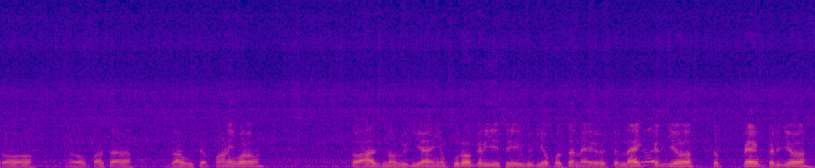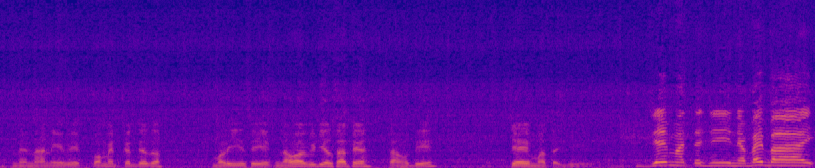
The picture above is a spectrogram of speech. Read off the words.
તો હવે પાછા જવું છે પાણી વાળવા. તો આજનો વીડિયો અહીંયા પૂરો કરીએ છીએ. વીડિયો પસંદ આવ્યો તો લાઈક કરજો સબસ્ક્રાઈબ કરજો અને નાની એવી એક કોમેન્ટ કરી દેજો. મળીએ છીએ એક નવા વીડિયો સાથે. ત્યાં સુધી જય માતાજી. જય માતાજી ને બાય બાય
